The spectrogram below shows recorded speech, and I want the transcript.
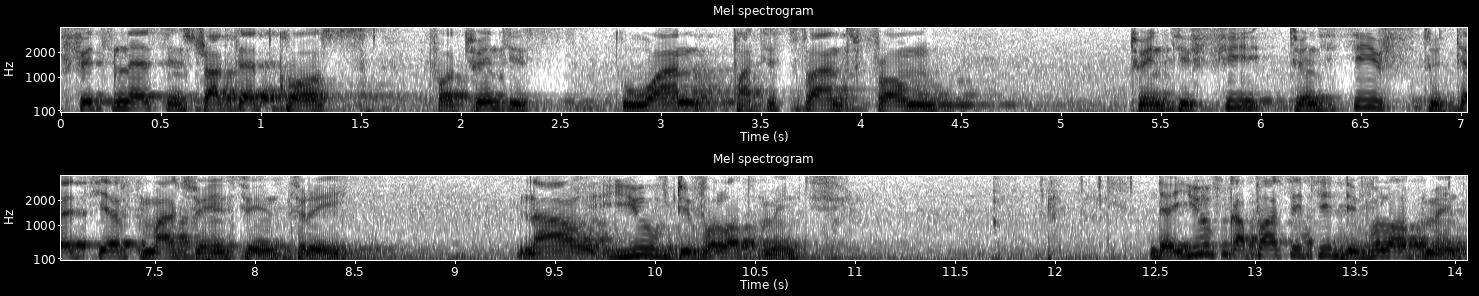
fitness instructed course for 21 participants from 25th to 30th March 2023. Now, youth development. The youth capacity development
